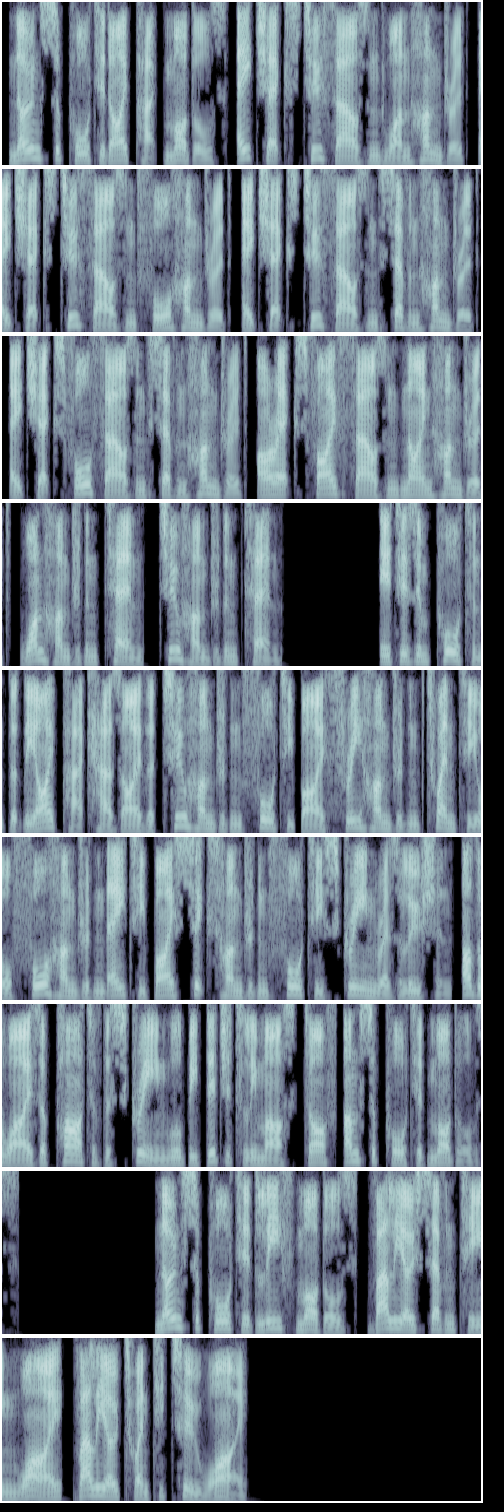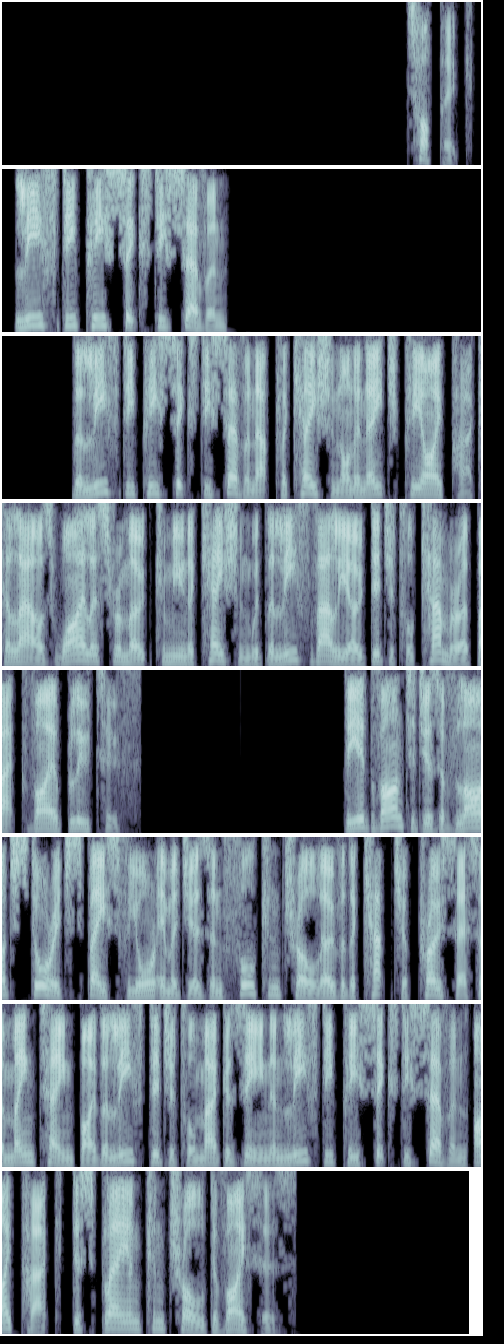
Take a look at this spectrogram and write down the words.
Known supported iPAQ models, HX2100, HX2400, HX2700, HX4700, RX5900, 110, 210. It is important that the iPAQ has either 240 by 320 or 480 by 640 screen resolution, otherwise a part of the screen will be digitally masked off unsupported models. Known supported Leaf models, Valio 17Y, Valio 22Y. Topic Leaf DP67 The Leaf DP67 application on an HP iPAQ allows wireless remote communication with the Leaf Valio digital camera back via Bluetooth. The advantages of large storage space for your images and full control over the capture process are maintained by the Leaf Digital Magazine and Leaf DP67 display and control devices.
